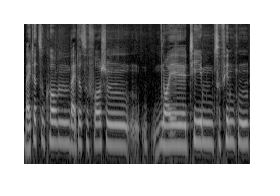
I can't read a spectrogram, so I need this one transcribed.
weiterzukommen, weiter zu forschen, neue Themen zu finden.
